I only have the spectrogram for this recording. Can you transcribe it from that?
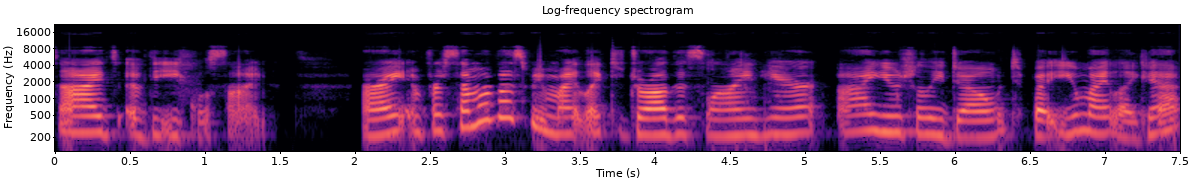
sides of the equal sign. All right, and for some of us, we might like to draw this line here. I usually don't, but you might like it.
